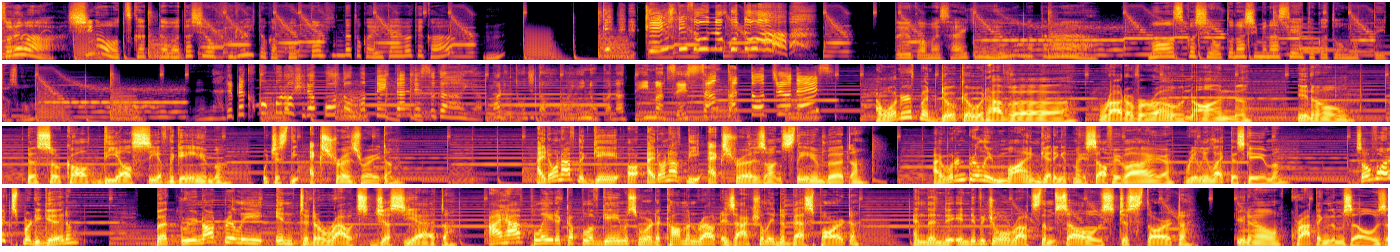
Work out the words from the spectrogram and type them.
それは死後を使った私を古いとか骨董品だとか言いたいわけか？ん？決してそんなことは。というかお前最近言うようになったな。もう少しおとなしめな生徒かと思っていたぞ。なるべく心を開こうと思っていたんですがやっぱり閉じた方がいいのかなって今絶賛葛藤中です。I wonder if Madoka would have a route of her own on, you know, the so-called DLC of the game, which is the extras, right? I don't have the game. Uh, I don't have the extras on Steam, but uh, I wouldn't really mind getting it myself if I really like this game. So far, it's pretty good, but we're not really into the routes just yet. I have played a couple of games where the common route is actually the best part, and then the individual routes themselves just start, you know, crapping themselves.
